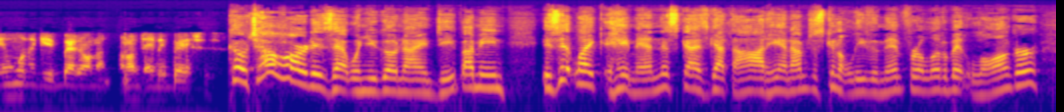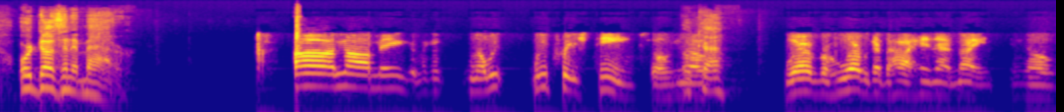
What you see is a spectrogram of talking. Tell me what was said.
and want to get better on a, on a daily basis. Coach, how hard is that when you go nine deep? I mean, is it like, hey man, this guy's got the hot hand. I'm just going to leave him in for a little bit longer, or doesn't it matter? Uh, no, I mean, you know, we we preach team, so you know, Okay. Whoever whoever got the hot hand that night, you know,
